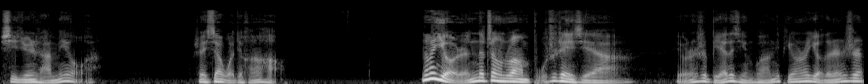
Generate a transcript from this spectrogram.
细菌啥没有啊，所以效果就很好。那么有人的症状不是这些啊，有人是别的情况。你比方说，有的人是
